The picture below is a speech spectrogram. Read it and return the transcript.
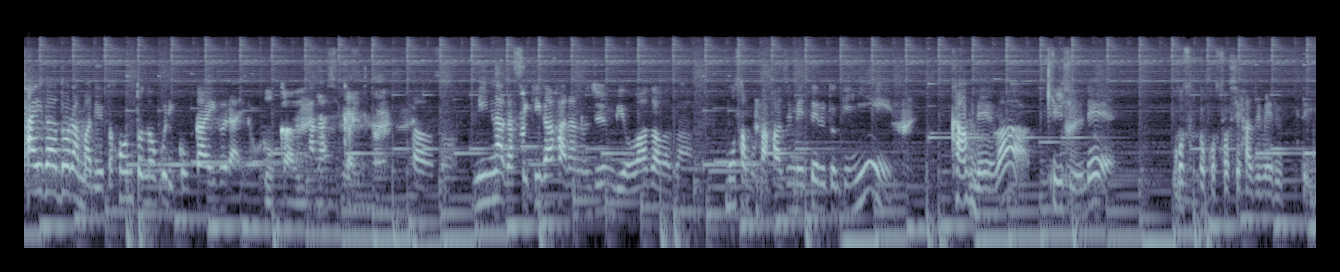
大河ドラマでいうと本当残り5回ぐらいの5回話1回そうそうみんなが関ヶ原の準備をわざわざもさもさ始めてる時に官兵衛は九州でこそこそし始めるっていう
